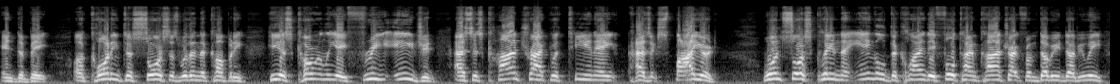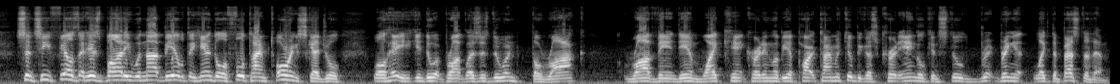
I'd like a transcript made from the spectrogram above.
and debate. According to sources within the company, he is currently a free agent as his contract with TNA has expired. One source claimed that Angle declined a full-time contract from WWE since he feels that his body would not be able to handle a full-time touring schedule. Well, hey, he can do what Brock Lesnar's doing, The Rock, Rob Van Dam. Why can't Kurt Angle be a part-timer too? Because Kurt Angle can still bring it like the best of them.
